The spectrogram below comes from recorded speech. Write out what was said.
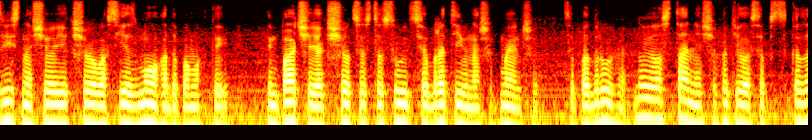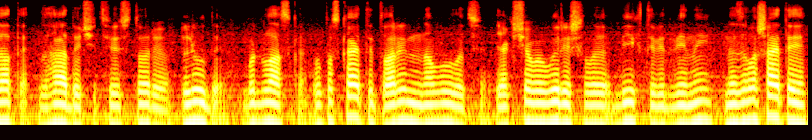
Звісно, що якщо у вас є змога допомогти, тим паче, якщо це стосується братів наших менших. Це по-друге. Ну і останнє, що хотілося б сказати, згадуючи цю історію. Люди, будь ласка, випускайте тварин на вулицю. Якщо ви вирішили бігти від війни, не залишайте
